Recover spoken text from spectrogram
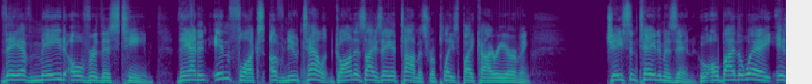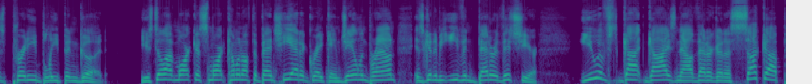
They have made over this team. They had an influx of new talent. Gone is Isaiah Thomas, replaced by Kyrie Irving. Jayson Tatum is in, who, oh, by the way, is pretty bleeping good. You still have Marcus Smart coming off the bench. He had a great game. Jaylen Brown is going to be even better this year. You have got guys now that are going to suck up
